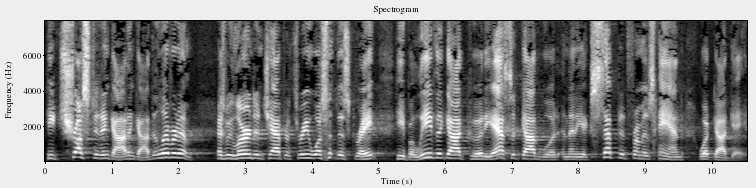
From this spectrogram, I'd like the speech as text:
He trusted in God, and God delivered him. As we learned in chapter 3, wasn't this great? He believed that God could, he asked that God would, and then he accepted from his hand what God gave.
